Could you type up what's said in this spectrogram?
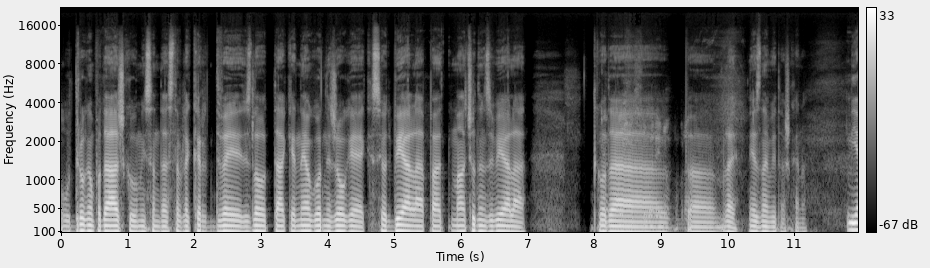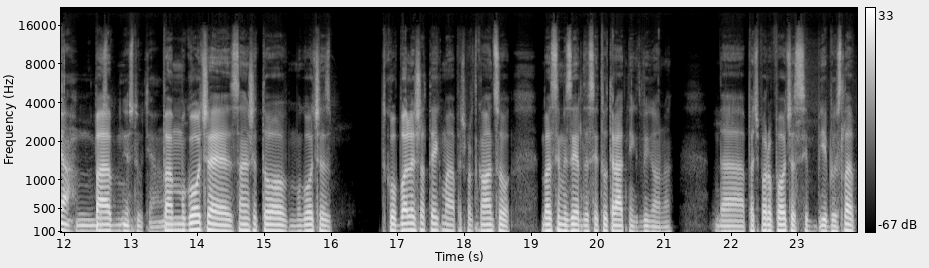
V drugem podaljšku mislim, da sta bile kar dve zelo take neugodne žoge, ki se je odbijala, pa malo čuden zavijala. Tako Ja, da, uh, le, jaz ne vidiš, kaj. No. Ja, Pa- jaz, tudi. Ja. Pa mogoče, samo še to, mogoče tako bolj šla tekma, pač proti koncu, bolj se mi zdi, da se je tudi ratnik dvigal. No. Da pač prvo počas je bil slab,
